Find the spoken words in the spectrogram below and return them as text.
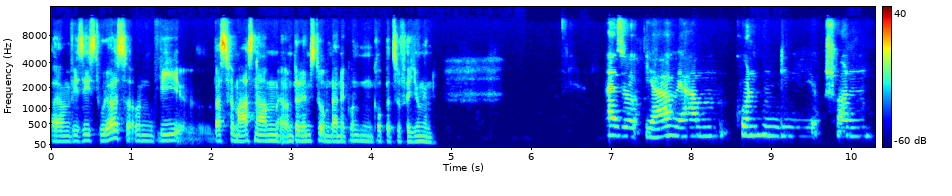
Ähm, wie siehst du das und wie, was für Maßnahmen unternimmst du, um deine Kundengruppe zu verjüngen? Also ja, wir haben Kunden, die schon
